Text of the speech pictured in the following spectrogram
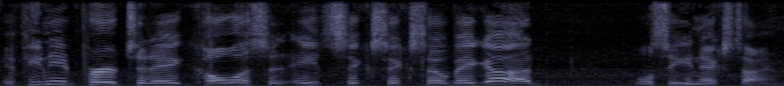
If you need prayer today, call us at 866 Obey God. We'll see you next time.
